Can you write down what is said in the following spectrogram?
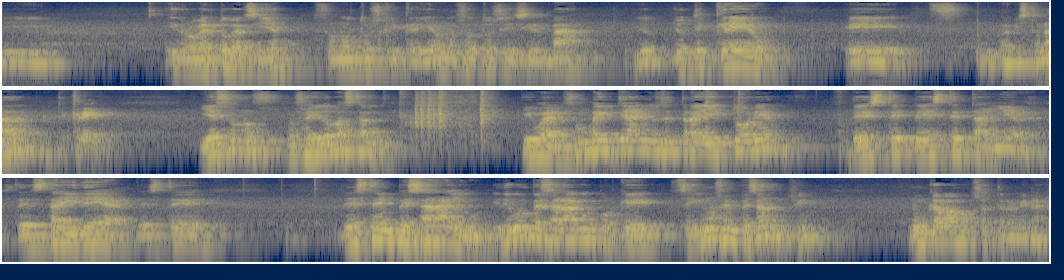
y, y Roberto García son otros que creyeron en nosotros y decir, va, yo, yo te creo, eh, no he visto nada, pero te creo. Y eso nos, nos ayudó bastante. Y bueno, son 20 años de trayectoria de este, de este taller, de esta idea, de este, de este empezar algo. Y digo empezar algo porque seguimos empezando, ¿sí? Nunca vamos a terminar.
